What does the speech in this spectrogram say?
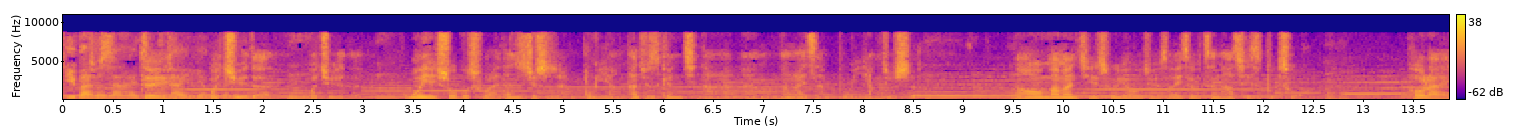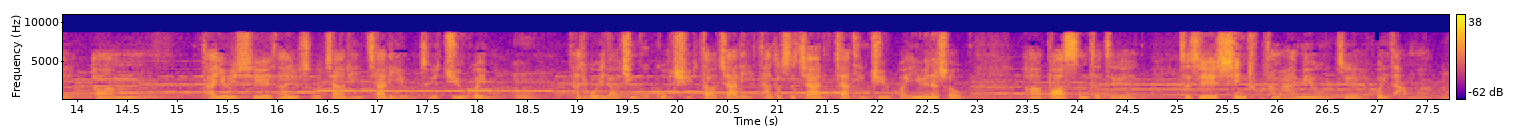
一般的男孩子不太一样。我觉得，嗯、我觉得，嗯、我也说不出来，但是就是很不一样。他就是跟其他男男孩子很不一样，就是。嗯、然后慢慢接触以后，我觉得说，哎，这个真他其实不错。嗯、后来，嗯，他有一些，他有时候家里家里有这个聚会嘛。嗯他就会邀请我过去到家里，他都是家家庭聚会，因为那时候，啊、呃，Boston 的这个这些信徒他们还没有这个会堂嘛，嗯，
